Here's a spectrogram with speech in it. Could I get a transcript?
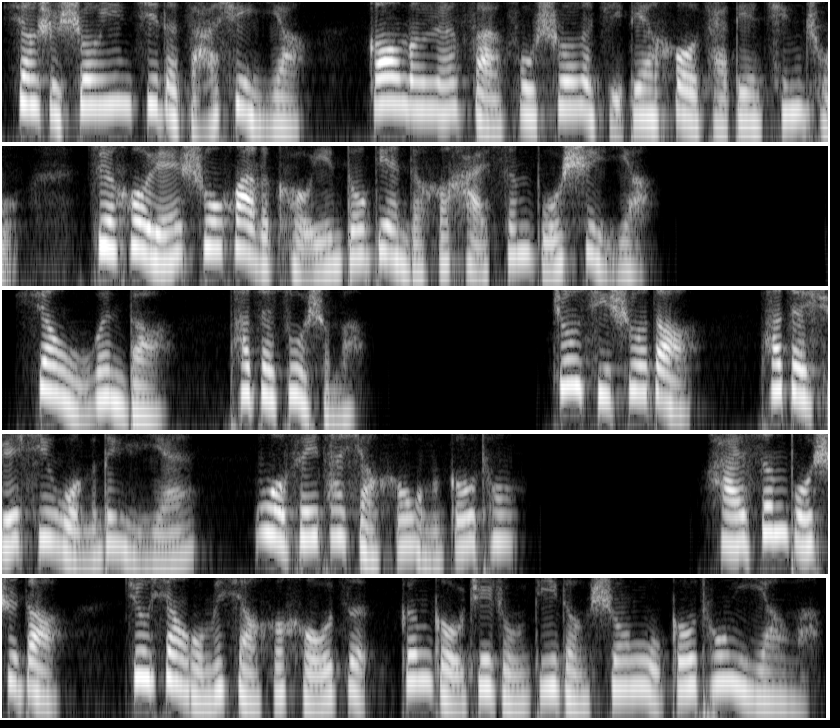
像是收音机的杂讯一样。高能人反复说了几遍后才变清楚，最后连说话的口音都变得和海森博士一样。向武问道：“他在做什么？”周琦说道：“他在学习我们的语言，莫非他想和我们沟通？”海森博士道：“就像我们想和猴子、跟狗这种低等生物沟通一样吗？”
